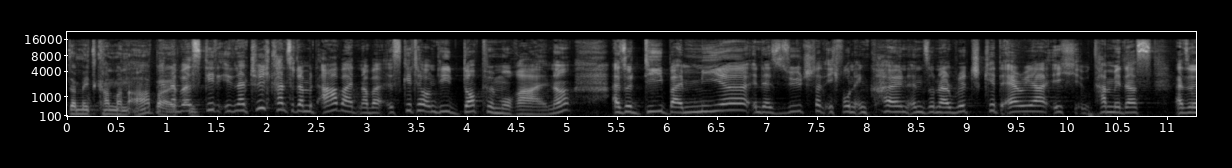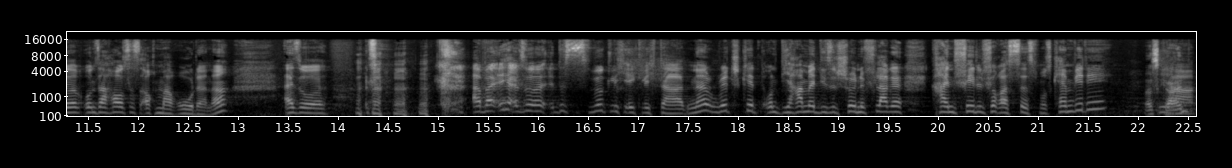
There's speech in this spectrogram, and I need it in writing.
damit kann man arbeiten. Aber es geht, natürlich kannst du damit arbeiten, aber es geht ja um die Doppelmoral, ne? Also die bei mir in der Südstadt, ich wohne in Köln in so einer Rich Kid Area, ich kann mir das, also unser Haus ist auch marode, ne? Also, aber ich, also, das ist wirklich eklig da, ne? Rich Kid und die haben ja diese schöne Flagge, kein Fädel für Rassismus. Kennen wir die? Was, Ja, kein?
